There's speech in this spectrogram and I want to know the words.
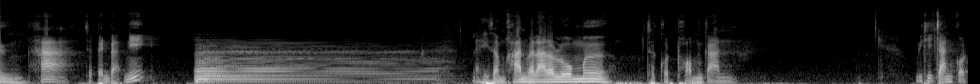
1 5 จะเป็นแบบนี้ และที่สำคัญเวลาเรารวมมือจะกดพร้อมกัน วิธีการกด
